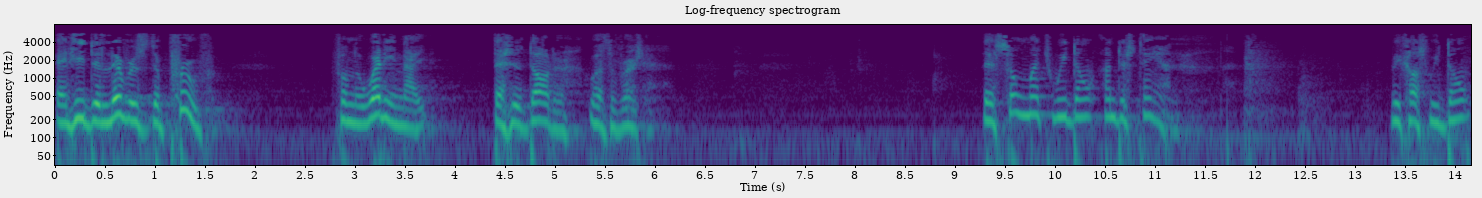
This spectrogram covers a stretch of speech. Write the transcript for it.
And he delivers the proof from the wedding night that his daughter was a virgin. There's so much we don't understand because we don't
